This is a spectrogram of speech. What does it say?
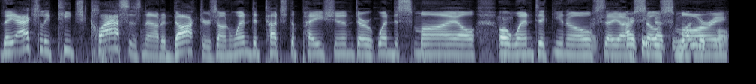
they actually teach classes now to doctors on when to touch the patient or when to smile or when to, you know, say, I'm so smarry,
